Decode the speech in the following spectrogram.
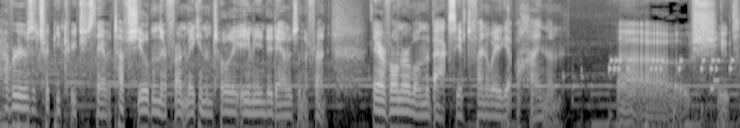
Hoverers are tricky creatures. They have a tough shield in their front, making them totally immune to damage in the front. They are vulnerable in the back, so you have to find a way to get behind them. Oh, shoot.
